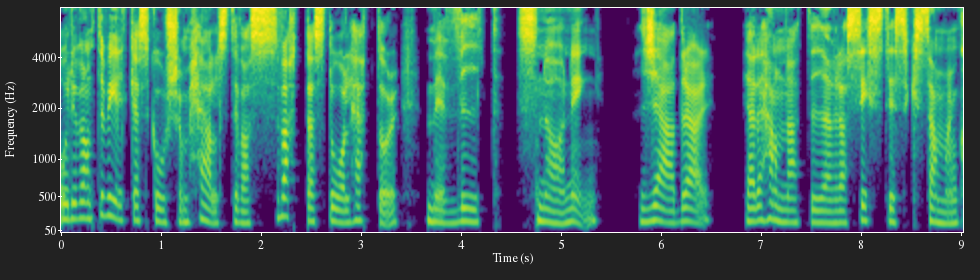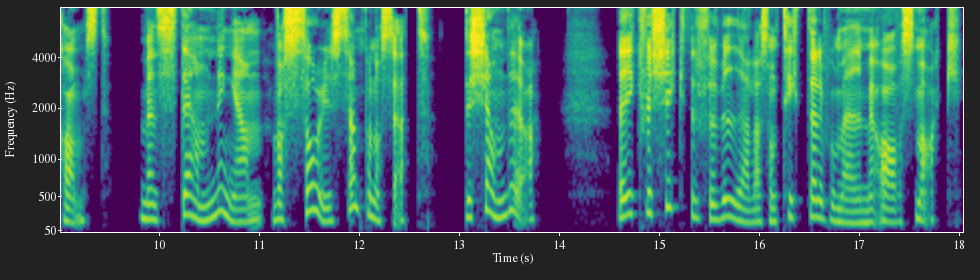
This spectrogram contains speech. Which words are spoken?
Och det var inte vilka skor som helst, det var svarta stålhättor med vit snörning. Jädrar, jag hade hamnat i en rasistisk sammankomst. Men stämningen var sorgsen på något sätt. Det kände jag. Jag gick försiktigt förbi alla som tittade på mig med avsmak.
